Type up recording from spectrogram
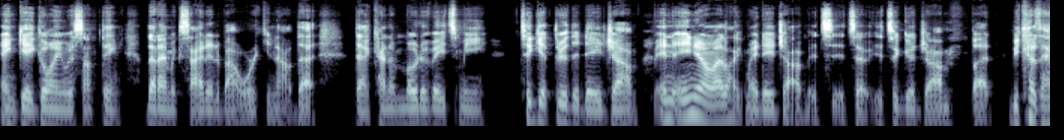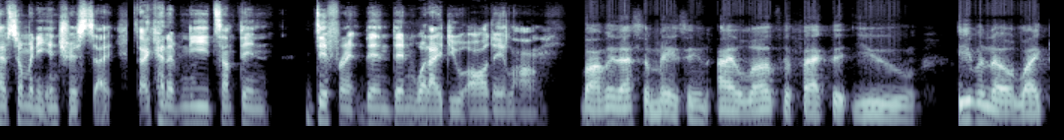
and get going with something that I'm excited about working out that that kind of motivates me to get through the day job. And, and, you know, I like my day job. It's it's a it's a good job, but because I have so many interests, I I kind of need something different than than what I do all day long. Bobby, that's amazing. I love the fact that you even though like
